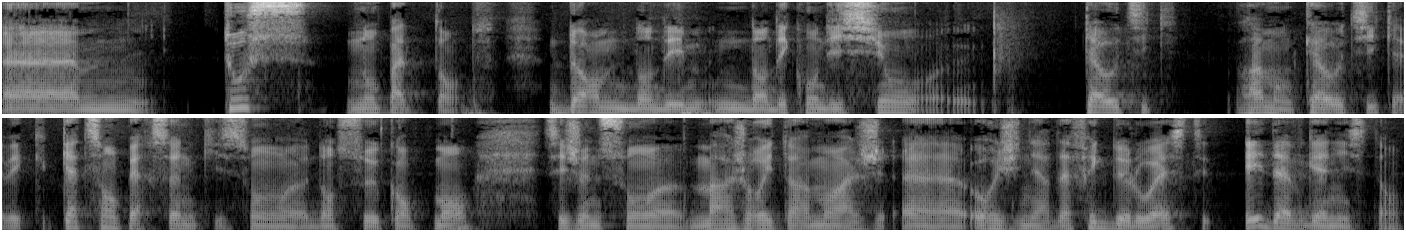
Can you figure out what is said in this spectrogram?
Euh, tous n'ont pas de tente, dorment dans des, conditions euh, chaotiques vraiment chaotique avec 400 personnes qui sont euh, dans ce campement. Ces jeunes sont euh, majoritairement euh, originaires d'Afrique de l'Ouest et d'Afghanistan.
